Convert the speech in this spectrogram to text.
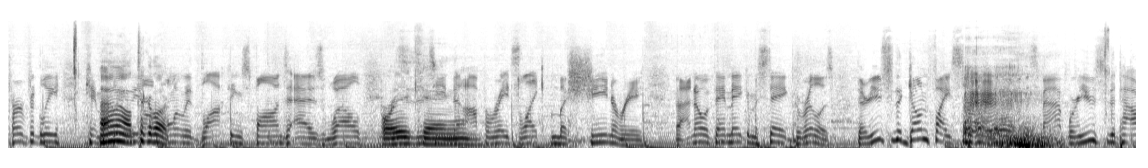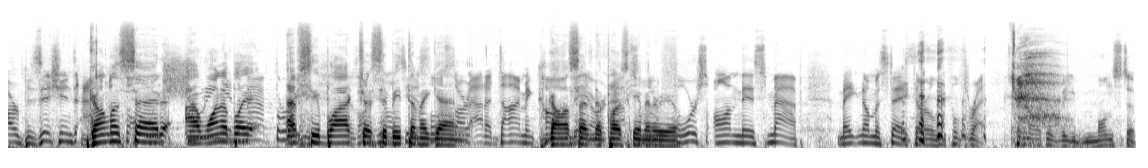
Perfectly, I don't know, take a look. with blocking spawns as well. Breaking. This is a team that operates like machinery. But I know if they make a mistake, Guerrillas, they're used to the gunfight style of this map. We're used to the power positions. Gunless said, I want to play. FaZe Black just to beat them again. Start out of Diamond Gunless said in the post-game interview. Force on this map. Make no mistake, they're a lethal threat. Arguably monster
